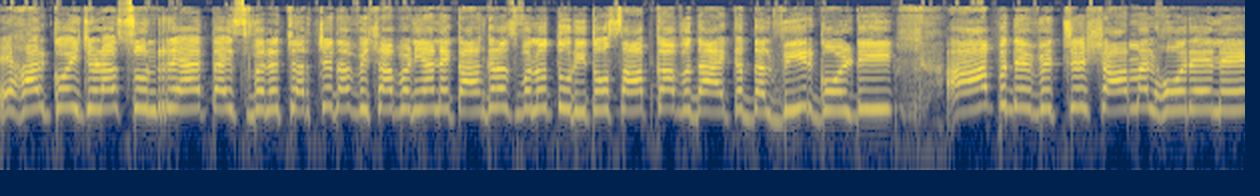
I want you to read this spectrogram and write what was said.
ਇਹ ਹਰ ਕੋਈ ਜਿਹੜਾ ਸੁਣ ਰਿਹਾ ਹੈ ਤਾਂ ਇਸ ਵੇਲੇ ਚਰਚੇ ਦਾ ਵਿਸ਼ਾ ਬਣੀਆਂ ਨੇ। ਕਾਂਗਰਸ ਵੱਲੋਂ ਧੂਰੀ ਤੋਂ ਸਾਬਕਾ ਵਿਧਾਇਕ ਦਲਵੀਰ ਗੋਲਡੀ ਆਪ ਦੇ ਵਿੱਚ ਸ਼ਾਮਲ ਹੋ ਰਹੇ ਨੇ।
